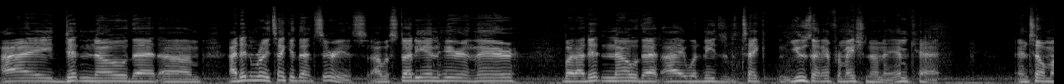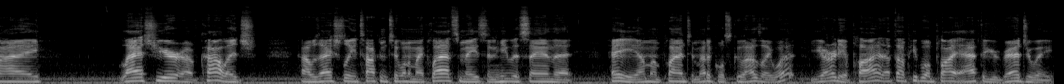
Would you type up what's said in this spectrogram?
I didn't know that um, I didn't really take it that serious. I was studying here and there, but I didn't know that I would need to take use that information on the MCAT until my last year of college. I was actually talking to one of my classmates, and he was saying that, "Hey, I'm applying to medical school." I was like, "What? You already applied? I thought people apply after you graduate."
